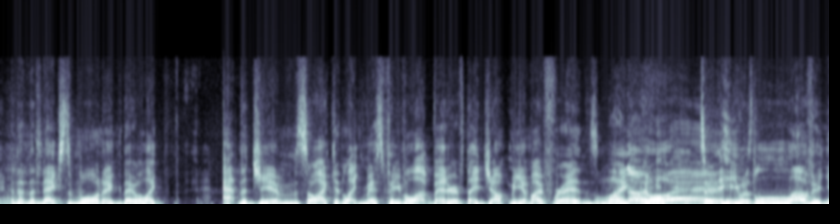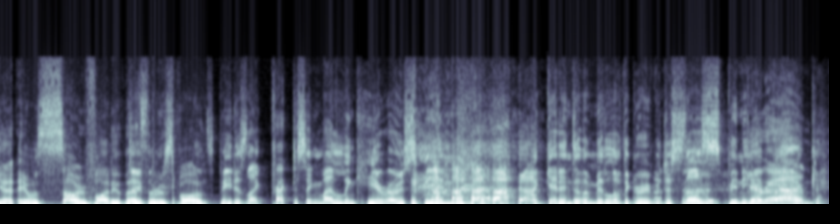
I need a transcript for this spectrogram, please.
and then the next morning they were like. At the gym, so I can like mess people up better if they jump me and my friends. my No God. way. Dude, he was loving it. It was so funny. That's Dude. the response. Peter's like practicing my Link hero spin. like get into the middle of the group and just start spinning Get around. back.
